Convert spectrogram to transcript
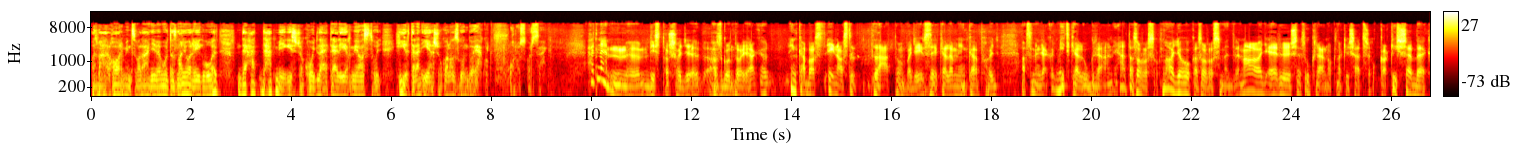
az már 30 valány éve volt, az nagyon rég volt, de hát, de hát mégiscsak, hogy lehet elérni azt, hogy hirtelen ilyen sokan azt gondolják, hogy Oroszország. Hát nem biztos, hogy azt gondolják inkább azt, én azt látom, vagy érzékelem inkább, hogy azt mondják, hogy mit kell ugrálni. Hát az oroszok nagyok, az orosz medve nagy, erős, az ukránoknak is hát sokkal kisebbek,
